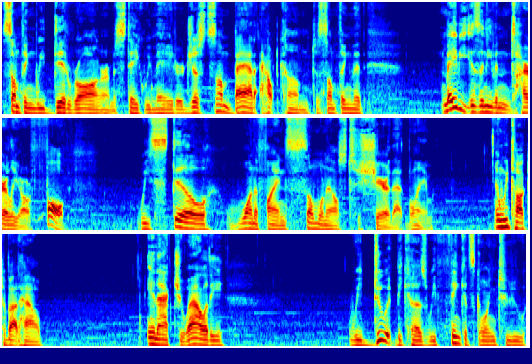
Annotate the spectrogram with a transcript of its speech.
something we did wrong or a mistake we made or just some bad outcome to something that maybe isn't even entirely our fault, we still want to find someone else to share that blame. And we talked about how, in actuality, we do it because we think it's going to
